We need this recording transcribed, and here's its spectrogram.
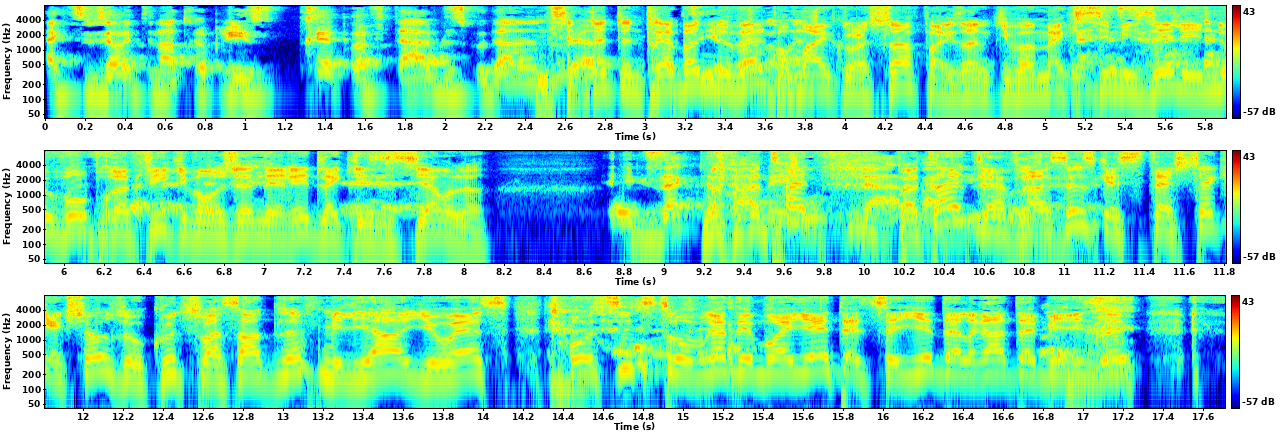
Activision est une entreprise très profitable jusqu'au dernier C'est peut-être une très bonne nouvelle pour Microsoft, par exemple, qui va maximiser les nouveaux profits qu'ils vont générer de l'acquisition, là. Exactement. peut-être, peut-être, Francis, que si t'achetais quelque chose au coût de 69 milliards US, toi aussi, tu trouverais des moyens d'essayer de le rentabiliser.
